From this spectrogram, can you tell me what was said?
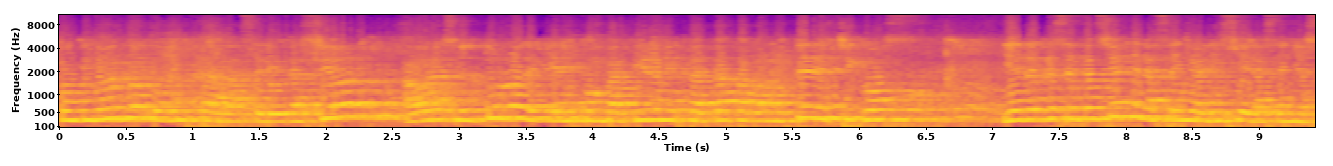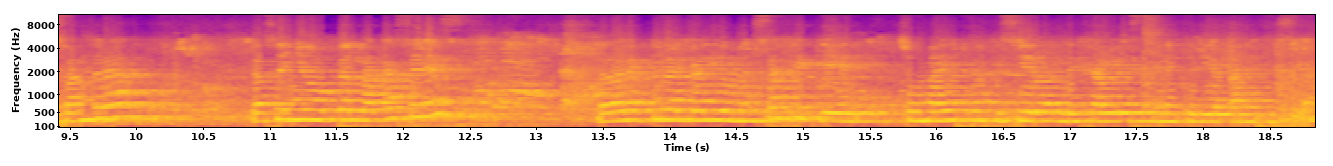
Continuando con esta celebración, ahora es el turno de quienes compartieron esta etapa con ustedes, chicos. Y en representación de la señora Alicia y la señora Sandra, la señora Perla Cáceres dará lectura al cálido mensaje que sus maestros quisieron dejarles en este día tan especial.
